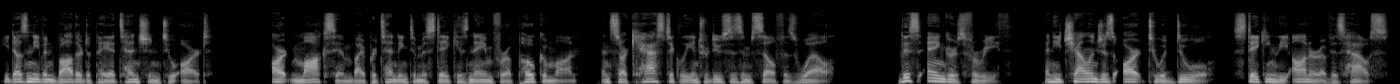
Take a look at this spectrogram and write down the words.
he doesn't even bother to pay attention to Art. Art mocks him by pretending to mistake his name for a Pokemon and sarcastically introduces himself as well. This angers Farith, and he challenges Art to a duel, staking the honor of his house.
